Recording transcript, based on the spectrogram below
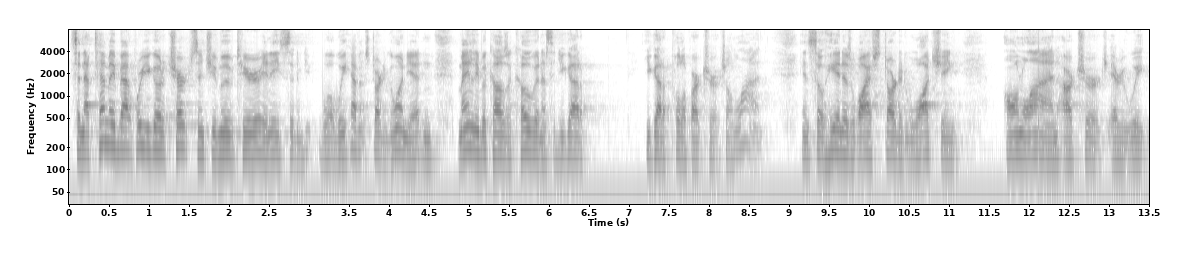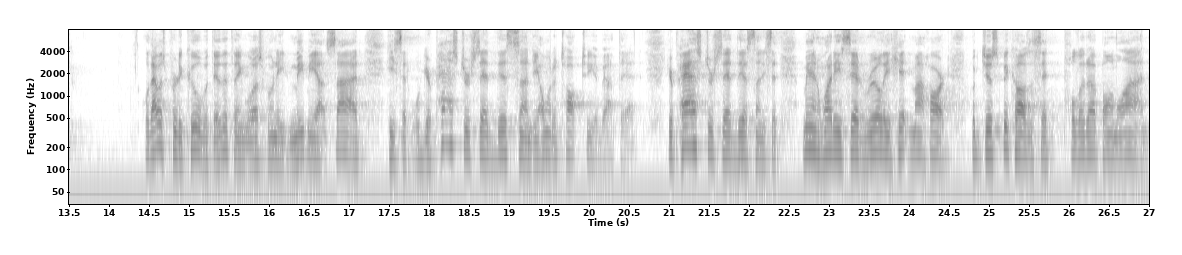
say, "Now tell me about where you go to church since you moved here." And he said, "Well, we haven't started going yet, and mainly because of COVID." I said, "You got to, you got to pull up our church online." And so he and his wife started watching online our church every week. Well, that was pretty cool. But the other thing was when he'd meet me outside, he said, Well, your pastor said this Sunday. I want to talk to you about that. Your pastor said this Sunday. He said, Man, what he said really hit my heart. But just because I said, Pull it up online,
